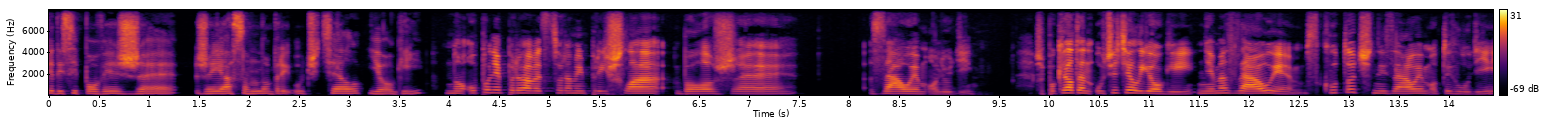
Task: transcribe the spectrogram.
kedy si povieš, že, že ja som dobrý učiteľ jogy? No úplne prvá vec, ktorá mi prišla, bolo, že záujem o ľudí že pokiaľ ten učiteľ jogy nemá záujem, skutočný záujem o tých ľudí,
